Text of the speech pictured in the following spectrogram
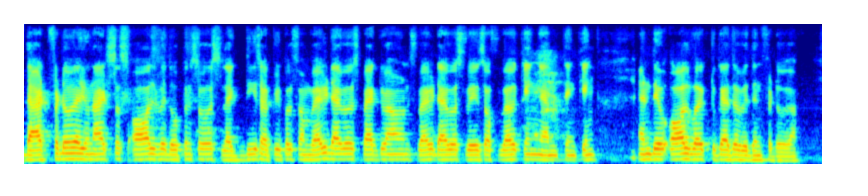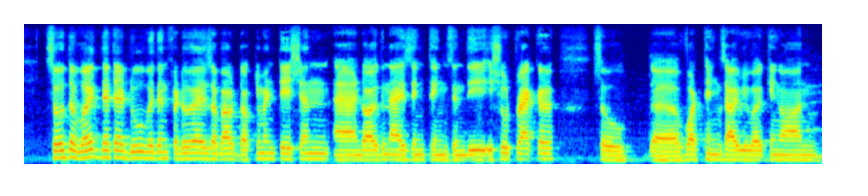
that fedora unites us all with open source. Like these are people from very diverse backgrounds very diverse ways of working and thinking and they all work together within fedora. So the work that i do within fedora is about documentation and organizing things in the issue tracker. So uh, what things are we working on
